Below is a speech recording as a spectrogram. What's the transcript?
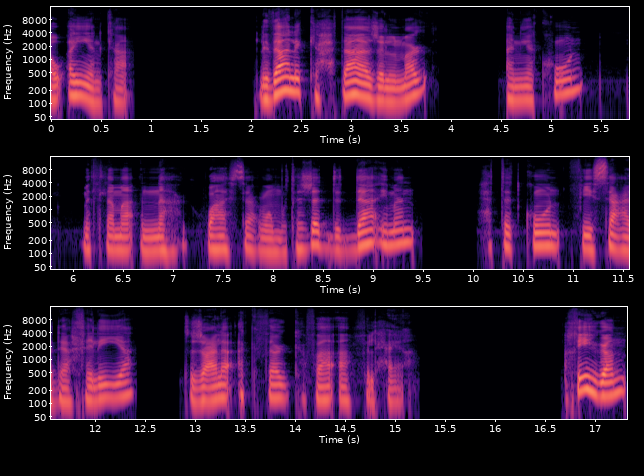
أو ايا كان لذلك يحتاج المرء أن يكون مثل ماء النهر واسع ومتجدد دائما حتى تكون في سعة داخلية تجعلها أكثر كفاءة في الحياة. أخيرا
